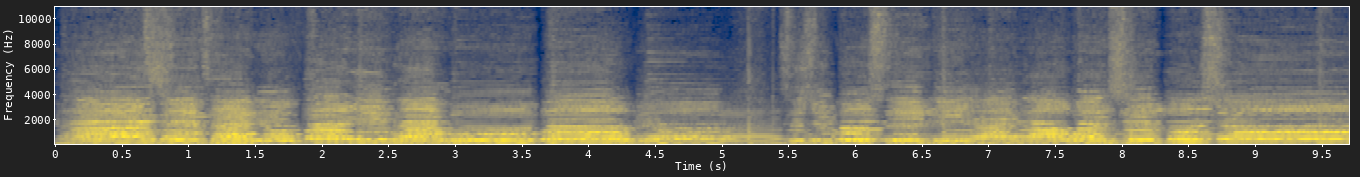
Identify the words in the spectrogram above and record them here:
感谢在流放因爱无保留，此生不死的爱到万世不朽。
